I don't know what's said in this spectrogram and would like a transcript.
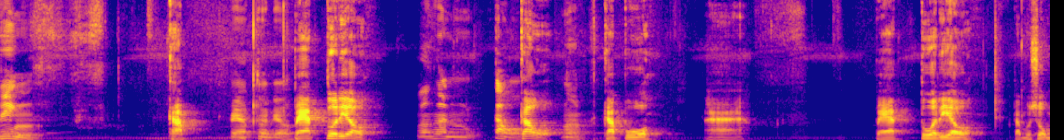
วิ่งครับแปดตัวเดียวแปดตัวเดียวว่างั้นเก้าเก้าอืม ครับปูอ่าแปดตัวเดียวท่านผู้ชม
